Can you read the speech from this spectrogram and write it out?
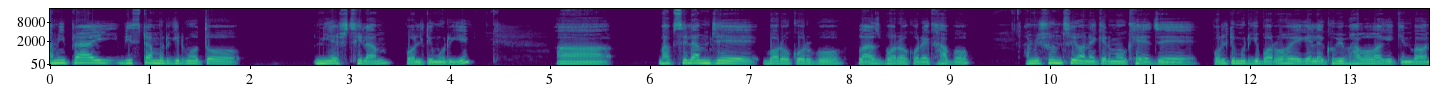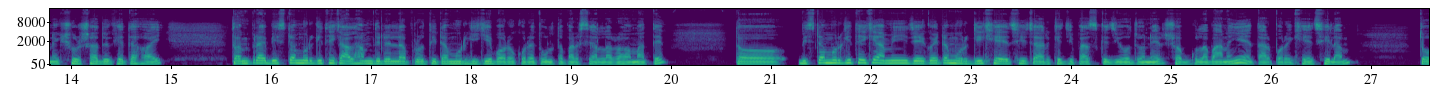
আমি প্রায় বিশটা মুরগির মতো নিয়ে এসেছিলাম পোলট্রি মুরগি। ভাবছিলাম যে বড় করব প্লাস বড় করে খাব। আমি শুনছি অনেকের মুখে যে পোলট্রি মুরগি বড় হয়ে গেলে খুবই ভালো লাগে কিংবা অনেক সুস্বাদু খেতে হয়। তো আমি প্রায় বিশটা মুরগি থেকে আলহামদুলিল্লাহ প্রতিটা মুরগিকে বড় করে তুলতে পারছি আল্লাহর রহমাতে। তো বিশটা মুরগি থেকে আমি যে কয়টা মুরগি খেয়েছি, চার কেজি, পাঁচ কেজি ওজনের সবগুলা বানিয়ে তারপরে খেয়েছিলাম। তো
